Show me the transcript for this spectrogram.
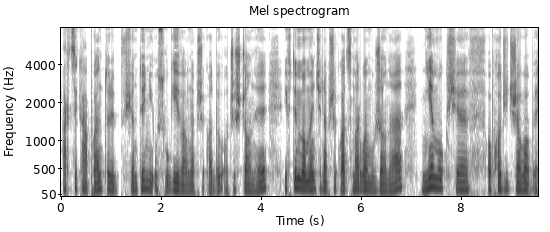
arcykapłan, który w świątyni usługiwał, na przykład był oczyszczony i w tym momencie na przykład zmarła mu żona, nie mógł się obchodzić żałoby,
